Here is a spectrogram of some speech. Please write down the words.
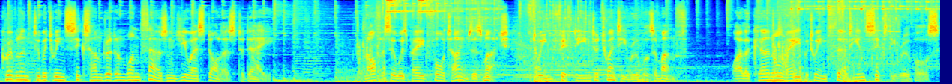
equivalent to between 600 and 1,000 US dollars today. An officer was paid four times as much, between 15 to 20 rubles a month, while a colonel made between 30 and 60 rubles.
